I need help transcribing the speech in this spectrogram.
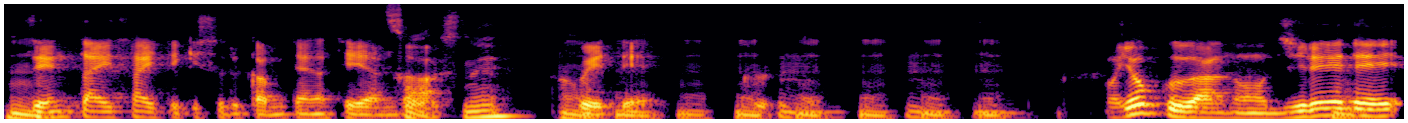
うん。全体最適するかみたいな提案が。増えてうんうんうんうんうんうんうん。よくあの事例で、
